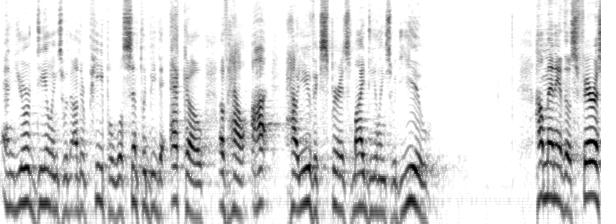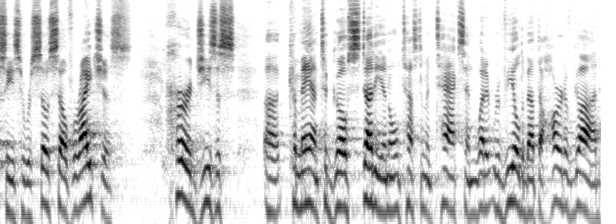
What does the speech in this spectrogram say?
and your dealings with other people will simply be the echo of how, I, how you've experienced my dealings with you. How many of those Pharisees who were so self righteous heard Jesus' uh, command to go study an Old Testament text and what it revealed about the heart of God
